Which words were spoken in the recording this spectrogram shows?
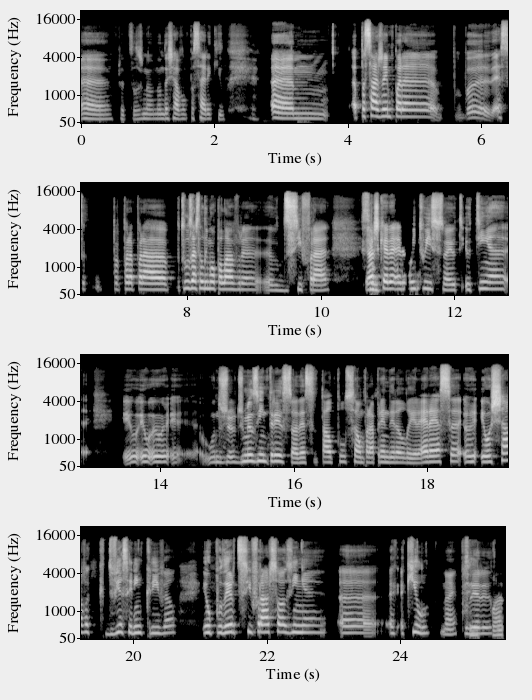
Uh, portanto, eles não, não deixavam passar aquilo. Um, a passagem para essa para, para tu usaste ali uma palavra eh, decifrar. Eu acho que era, era muito isso não é? eu, eu tinha eu, eu, eu, eh, um dos, dos, meus interesses ó, dessa tal pulsão para aprender a ler era essa eu, achava que devia ser incrível eu poder decifrar sozinha uh, aquilo não é? Poder Sim, claro.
